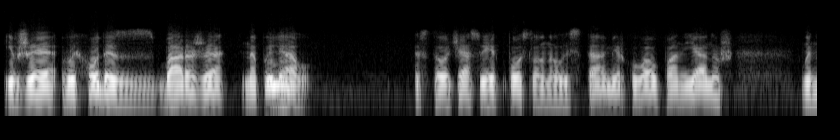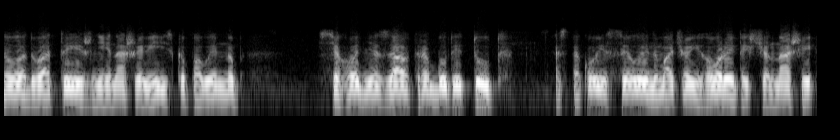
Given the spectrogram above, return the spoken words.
і вже виходить з баража на пиляву. З того часу, як послано листа, міркував пан Януш, минуло два тижні, і наше військо повинно б сьогодні-завтра бути тут. А з такою силою нема чого й говорити, що наші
